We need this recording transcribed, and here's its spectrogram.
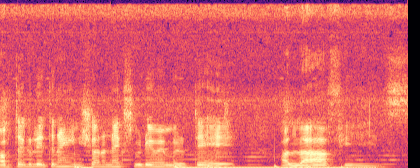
अब तक इतना ही। इंशाल्लाह नेक्स्ट वीडियो में मिलते हैं। अल्लाह हाफिज़।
